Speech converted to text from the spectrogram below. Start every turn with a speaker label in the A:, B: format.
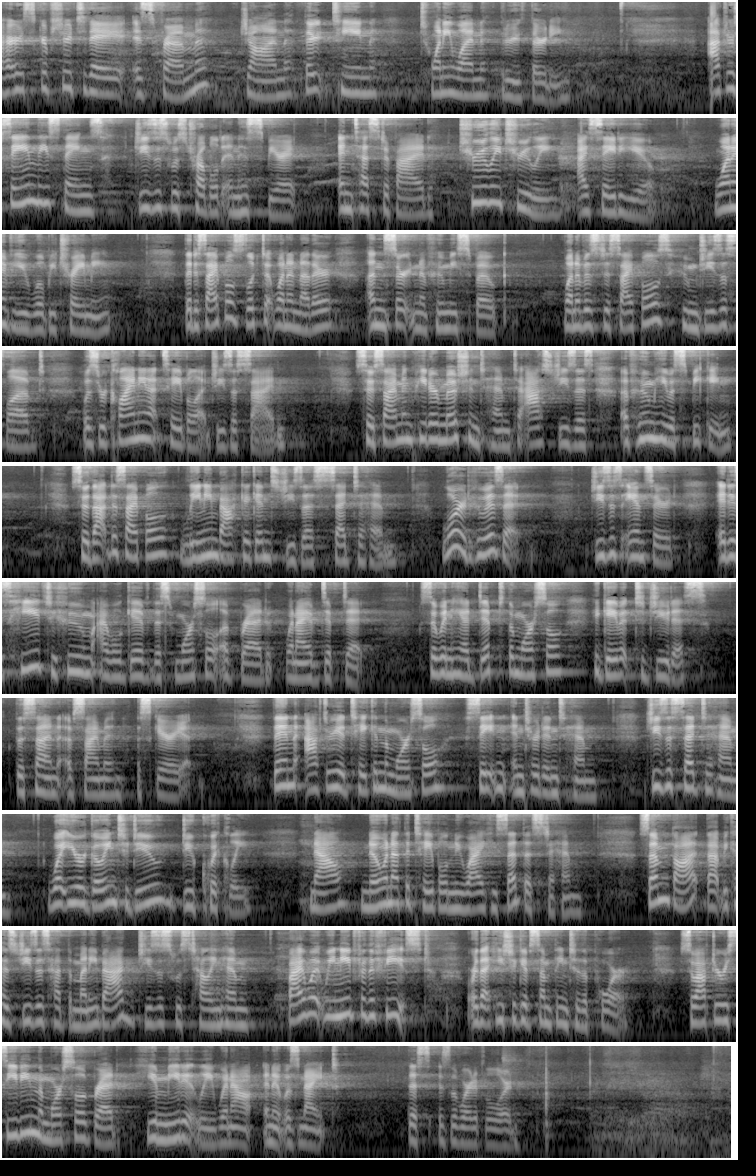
A: Our scripture today is from John 13, 21 through 30. After saying these things, Jesus was troubled in his spirit and testified, Truly, truly, I say to you, one of you will betray me. The disciples looked at one another, uncertain of whom he spoke. One of his disciples, whom Jesus loved, was reclining at table at Jesus' side. So Simon Peter motioned him to ask Jesus of whom he was speaking. So that disciple, leaning back against Jesus, said to him, Lord, who is it? Jesus answered, It is he to whom I will give this morsel of bread when I have dipped it. So when he had dipped the morsel, he gave it to Judas, the son of Simon Iscariot. Then, after he had taken the morsel, Satan entered into him. Jesus said to him, What you are going to do, do quickly. Now, no one at the table knew why he said this to him. Some thought that because Jesus had the money bag, Jesus was telling him, Buy what we need for the feast, or that he should give something to the poor. So after receiving the morsel of bread, he immediately went out, and it was night. This is the word of the Lord.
